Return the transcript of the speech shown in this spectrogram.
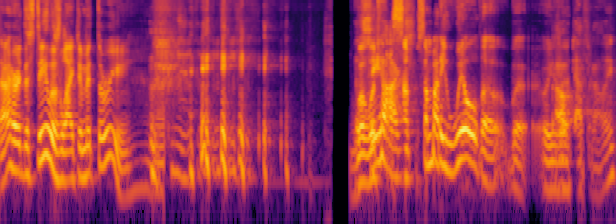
I heard the Steelers liked him at three. The but Seahawks- some- somebody will though. But Oh, definitely.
